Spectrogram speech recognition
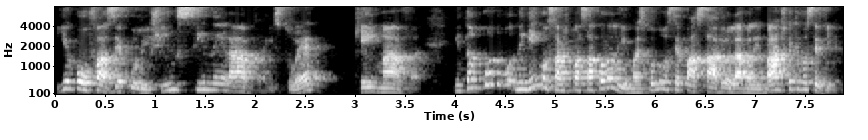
E o que povo fazia com o lixo? Incinerava, isto é, queimava. Então, quando ninguém gostava de passar por ali, mas quando você passava e olhava lá embaixo, o que, é que você via?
